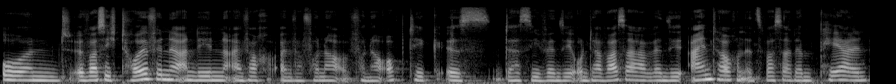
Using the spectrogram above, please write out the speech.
Und äh, was ich toll finde an denen einfach, einfach von, der, von der Optik ist, dass sie, wenn sie unter Wasser, wenn sie eintauchen ins Wasser, dann perlen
